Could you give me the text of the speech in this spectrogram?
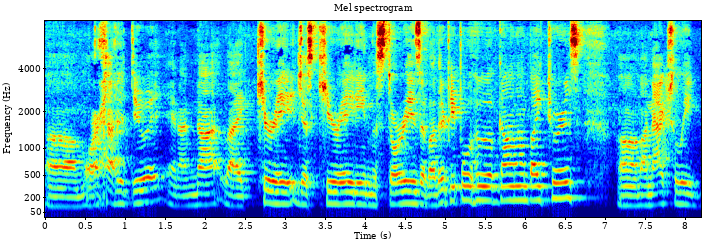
um, or how to do it, and I'm not like curate just curating the stories of other people who have gone on bike tours. Um, I'm actually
